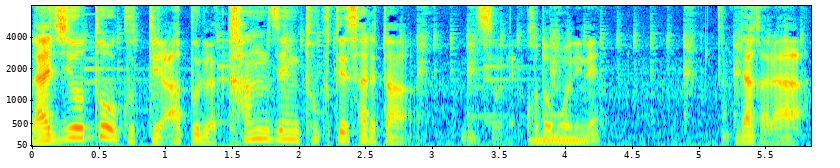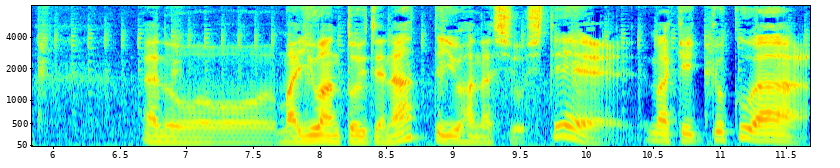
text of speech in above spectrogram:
ラジオトークっていうアプリは完全に特定されたんですよね。子供にね。だからあのまあ、言わんといてなっていう話をして、まあ、結局は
